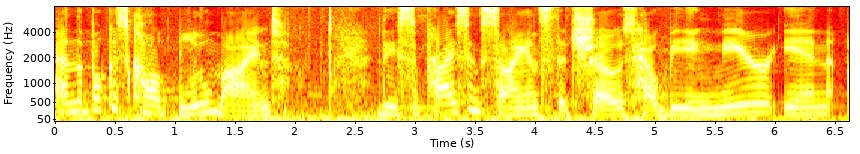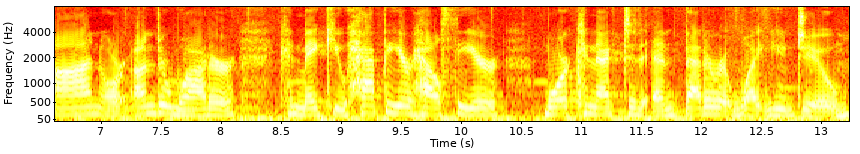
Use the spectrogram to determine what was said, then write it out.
And the book is called Blue Mind The Surprising Science That Shows How Being Near, In, On, or Underwater Can Make You Happier, Healthier, More Connected, and Better at What You Do.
